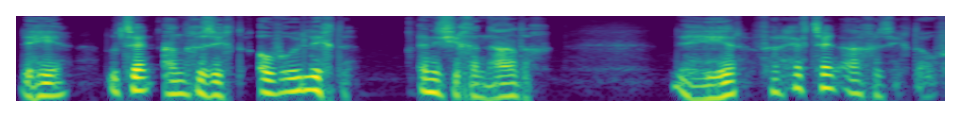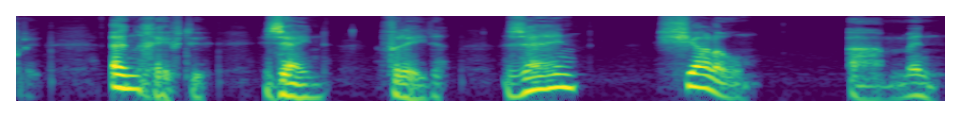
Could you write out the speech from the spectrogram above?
De Heer doet zijn aangezicht over u lichten en is je genadig. De Heer verheft zijn aangezicht over u en geeft u zijn vrede, zijn shalom. Amen.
